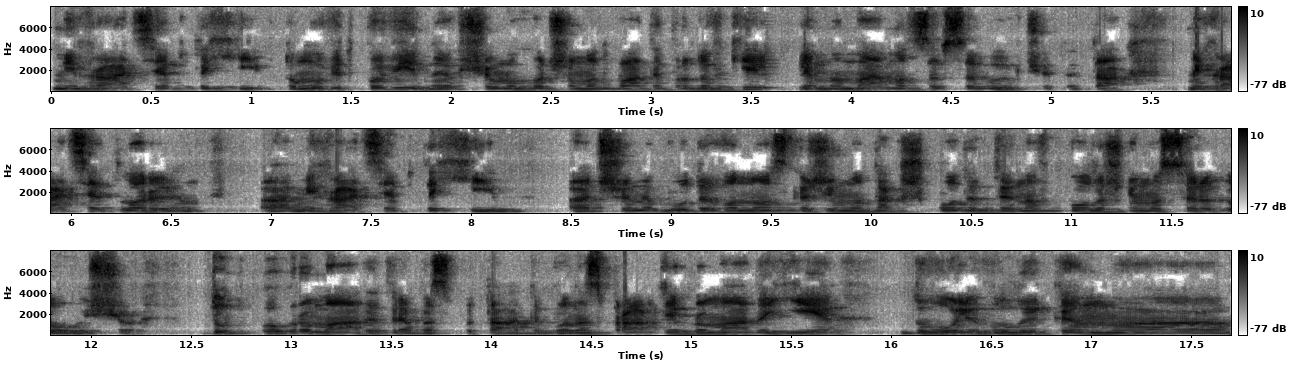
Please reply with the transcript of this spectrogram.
міграція птахів. Тому відповідно, якщо ми хочемо дбати про довкілля, ми маємо це все вивчити. Так, міграція тварин, е, міграція птахів. Е, Чи не буде воно, скажімо так, шкодити навколишньому середовищу? Думку громади треба спитати, бо насправді громада є доволі великим, е,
